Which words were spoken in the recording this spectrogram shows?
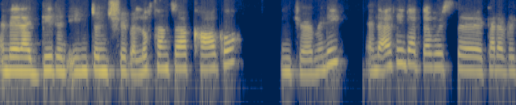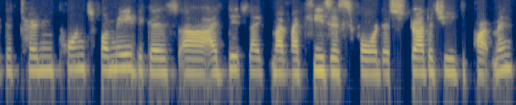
And then I did an internship at Lufthansa Cargo in Germany. And I think that that was the kind of like the turning point for me because uh, I did like my, my thesis for the strategy department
